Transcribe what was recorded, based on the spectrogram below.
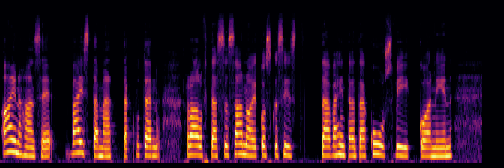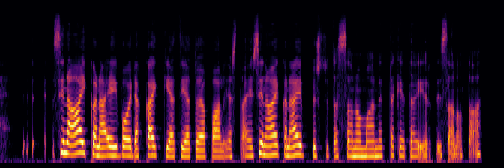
ainahan se väistämättä, kuten Ralf tässä sanoi, koska siis tämä vähintään tämä kuusi viikkoa, niin sinä aikana ei voida kaikkia tietoja paljastaa. Ei siinä aikana ei pystytä sanomaan, että ketä irti sanotaan.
